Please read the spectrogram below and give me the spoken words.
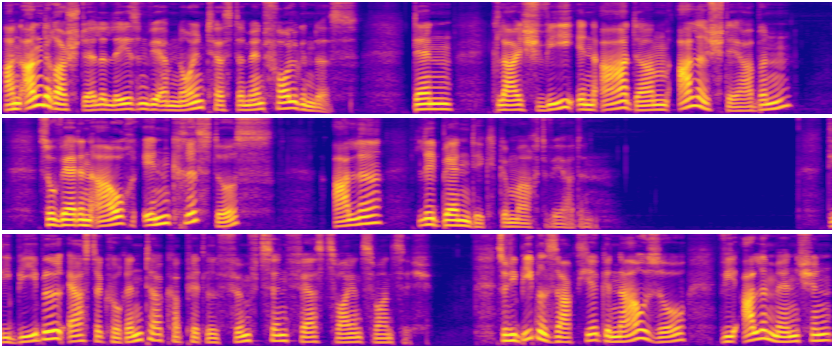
An anderer Stelle lesen wir im Neuen Testament Folgendes. Denn gleich wie in Adam alle sterben, so werden auch in Christus alle lebendig gemacht werden. Die Bibel 1. Korinther Kapitel 15 Vers 22. So die Bibel sagt hier genauso wie alle Menschen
